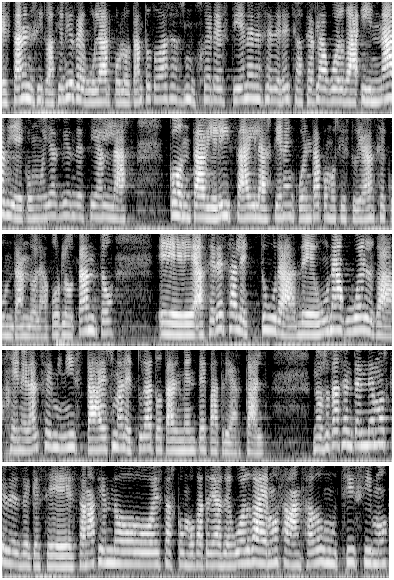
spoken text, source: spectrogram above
están en situación irregular, por lo tanto todas esas mujeres tienen ese derecho a hacer la huelga y nadie, como ellas bien decían, las contabiliza y las tiene en cuenta como si estuvieran secundándola. Por lo tanto, eh, hacer esa lectura de una huelga general feminista es una lectura totalmente patriarcal. Nosotras entendemos que desde que se están haciendo estas convocatorias de huelga hemos avanzado muchísimo,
